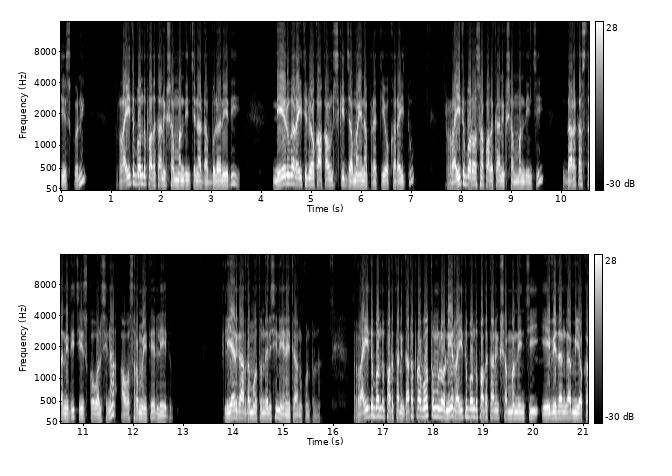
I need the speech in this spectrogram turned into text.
చేసుకొని రైతు బంధు పథకానికి సంబంధించిన డబ్బులు అనేది నేరుగా రైతుల యొక్క అకౌంట్స్కి జమ అయిన ప్రతి ఒక్క రైతు రైతు భరోసా పథకానికి సంబంధించి దరఖాస్తు అనేది చేసుకోవాల్సిన అవసరం అయితే లేదు. క్లియర్గా అర్థమవుతుందనేసి నేనైతే అనుకుంటున్నా. రైతు బంధు పథకానికి గత ప్రభుత్వంలోని రైతు బంధు పథకానికి సంబంధించి ఏ విధంగా మీ యొక్క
